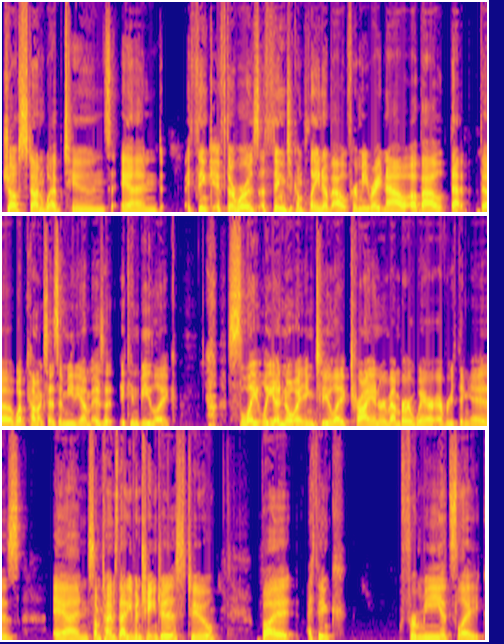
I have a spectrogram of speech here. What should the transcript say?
just on webtoons. And I think if there was a thing to complain about for me right now about that the webcomics as a medium is that it can be like slightly annoying to like try and remember where everything is. And sometimes that even changes too. But I think for me, it's like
